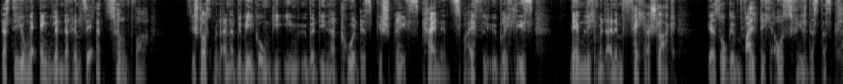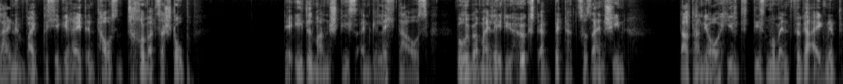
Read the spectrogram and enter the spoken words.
dass die junge Engländerin sehr erzürnt war. Sie schloss mit einer Bewegung, die ihm über die Natur des Gesprächs keinen Zweifel übrig ließ, nämlich mit einem Fächerschlag, der so gewaltig ausfiel, dass das kleine weibliche Gerät in tausend Trümmer zerstob. Der Edelmann stieß ein Gelächter aus, worüber My Lady höchst erbittert zu sein schien. D'Artagnan hielt diesen Moment für geeignet,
